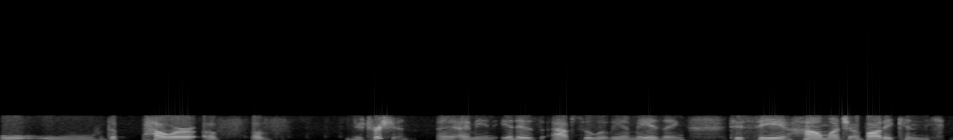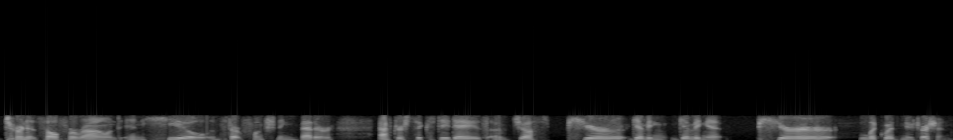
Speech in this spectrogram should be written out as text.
the power of of nutrition I, I mean, it is absolutely amazing to see how much a body can turn itself around and heal and start functioning better after 60 days of just pure giving giving it pure liquid nutrition.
